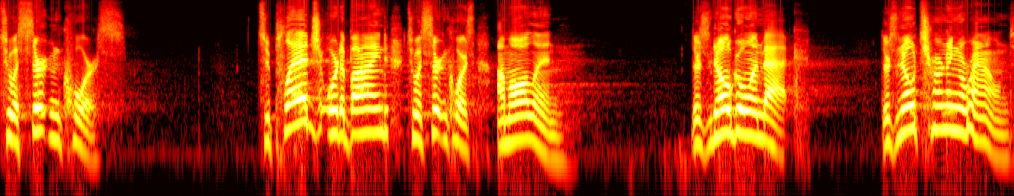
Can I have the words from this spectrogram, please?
to a certain course. to pledge or to bind to a certain course. I'm all in. There's no going back, there's no turning around.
